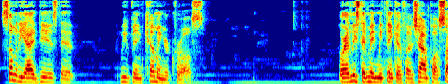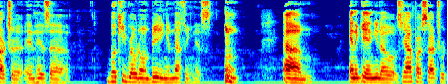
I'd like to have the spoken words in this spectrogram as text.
some of the ideas that we've been coming across, or at least they made me think of uh, Jean Paul Sartre in his uh, book he wrote on being and nothingness. um, and again, you know, Jean Paul Sartre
